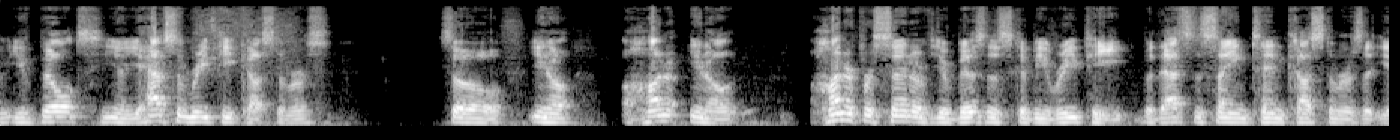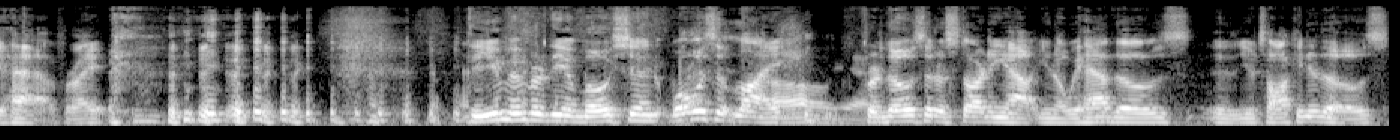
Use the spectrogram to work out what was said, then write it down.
you've built, you know, you have some repeat customers. So you know, a hundred, you know, hundred percent of your business could be repeat, but that's the same ten customers that you have, right? Do you remember the emotion? What was it like Oh, yeah. for those that are starting out? You know, we have those. uh, You're talking to those.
